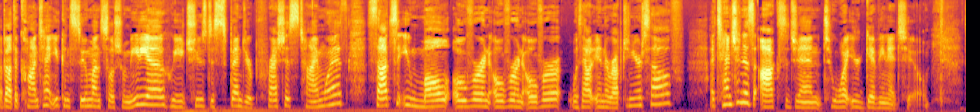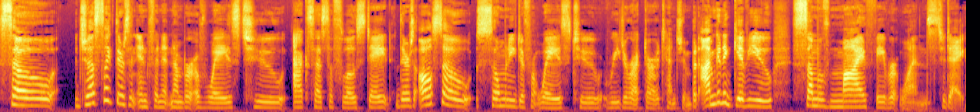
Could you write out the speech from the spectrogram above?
About the content you consume on social media, who you choose to spend your precious time with, thoughts that you mull over and over and over without interrupting yourself? Attention is oxygen to what you're giving it to. So, just like there's an infinite number of ways to access a flow state, there's also so many different ways to redirect our attention. But I'm going to give you some of my favorite ones today.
